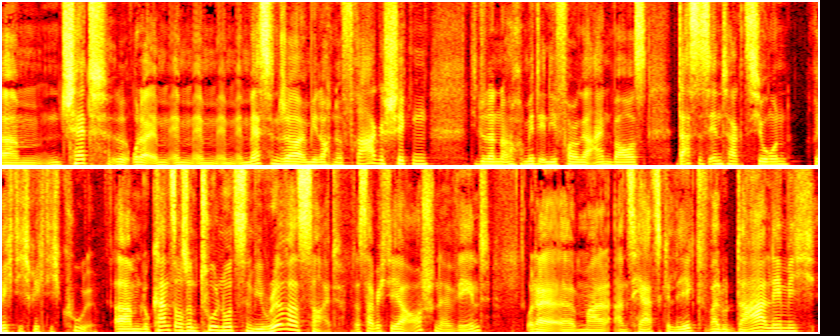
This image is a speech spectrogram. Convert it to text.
ähm, einen Chat oder im, im, im, im Messenger irgendwie noch eine Frage schicken, die du dann noch mit in die Folge einbaust. Das ist Interaktion richtig, richtig cool. Ähm, du kannst auch so ein Tool nutzen wie Riverside. Das habe ich dir ja auch schon erwähnt oder äh, mal ans Herz gelegt, weil du da nämlich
